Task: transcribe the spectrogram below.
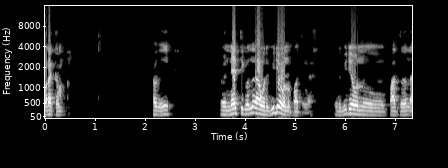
வணக்கம். அது நேற்றுக்கு வந்து நான் ஒரு வீடியோ ஒன்று பார்த்தேங்க. ஒரு வீடியோ ஒன்று பார்த்ததுல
